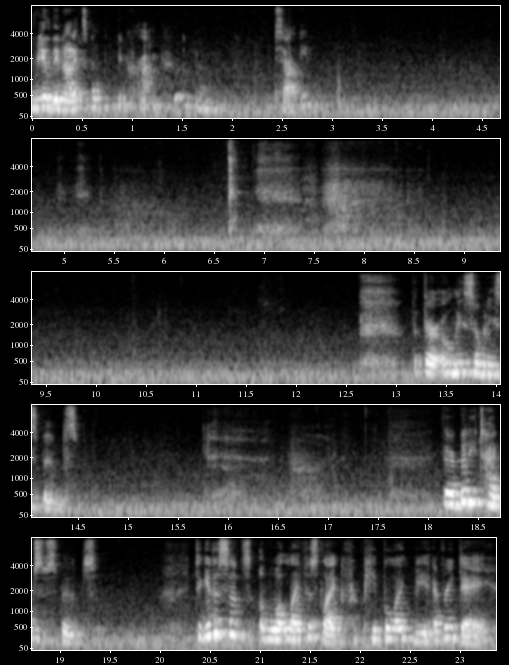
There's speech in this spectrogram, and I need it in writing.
really not expecting to be crying. Sorry. But there are only so many spoons. There are many types of spoons. To get a sense of what life is like for people like me every day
